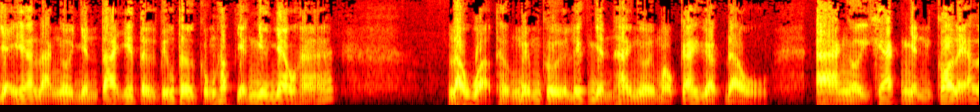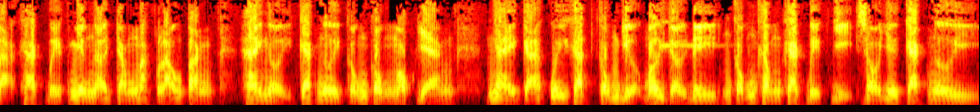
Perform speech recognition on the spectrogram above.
vậy là người nhìn ta với từ tiểu thư cũng hấp dẫn như nhau hả? Lão Hòa Thượng mỉm cười liếc nhìn hai người một cái gật đầu. À, người khác nhìn có lẽ là khác biệt, nhưng ở trong mắt lão Tăng, hai người các ngươi cũng cùng một dạng. Ngay cả quý khách cũng vừa mới rời đi, cũng không khác biệt gì so với các ngươi.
